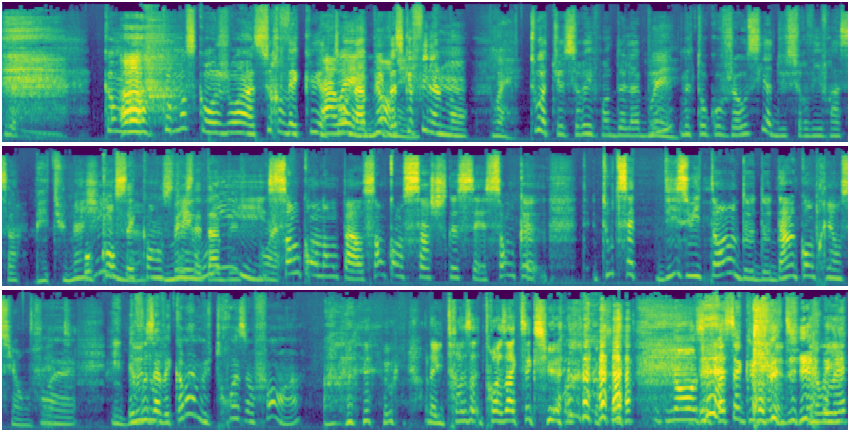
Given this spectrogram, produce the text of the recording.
comment, Ah. comment ce conjoint a survécu à Ah ton ouais, abus non, Parce mais- que finalement, Ouais. toi, tu es survivante de l'abus, mais ton conjoint aussi a dû survivre à ça. Mais tu imagines Aux conséquences de Mais cet oui, abus. Sans qu'on en parle, sans qu'on sache ce que c'est, sans que toute cette 18 ans de de- d'incompréhension en fait. Et, Et de vous avez quand même eu trois enfants, hein on a eu trois, trois actes sexuels. Non, c'est pas ça que je veux dire. Oui. mais,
